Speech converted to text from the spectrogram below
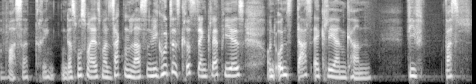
Wasser trinken. Das muss man erst mal sacken lassen, wie gut dass Christian Klepp hier ist und uns das erklären kann. Wie, was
